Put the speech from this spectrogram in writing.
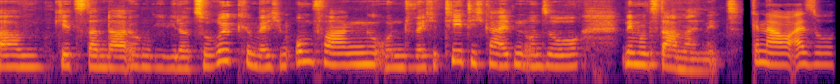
Ähm, geht's dann da irgendwie wieder zurück? In welchem Umfang und welche Tätigkeiten und so? Nimm uns da mal mit. Genau, also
